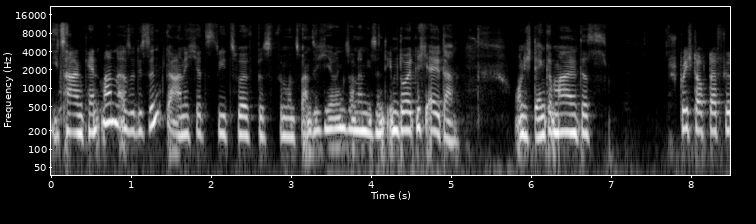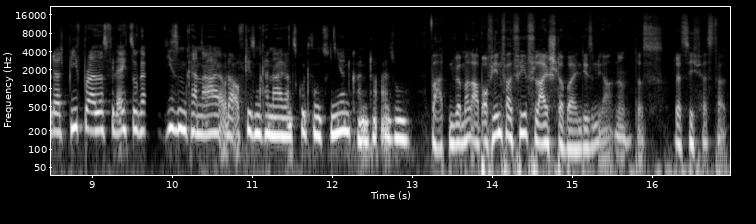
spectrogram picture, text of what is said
die Zahlen kennt man, also die sind gar nicht jetzt die 12- bis 25-Jährigen, sondern die sind eben deutlich älter. Und ich denke mal, das spricht auch dafür, dass Beef Brothers vielleicht sogar in diesem Kanal oder auf diesem Kanal ganz gut funktionieren könnte. Also warten wir mal ab. Auf jeden Fall viel Fleisch dabei in diesem Jahr. Ne? Das lässt sich festhalten.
